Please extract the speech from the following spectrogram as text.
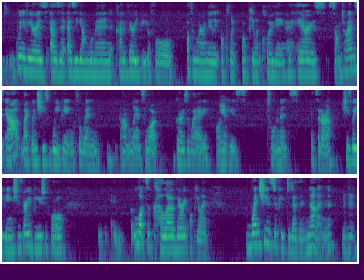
Guinevere is as a as a young woman, kind of very beautiful, often wearing really opulent, opulent clothing. Her hair is sometimes out, like when she's weeping for when um, Lancelot goes away on Yeah. his tournaments, etc. She's weeping. She's very beautiful, lots of color, very opulent. When she's depicted as a nun, Mhm.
